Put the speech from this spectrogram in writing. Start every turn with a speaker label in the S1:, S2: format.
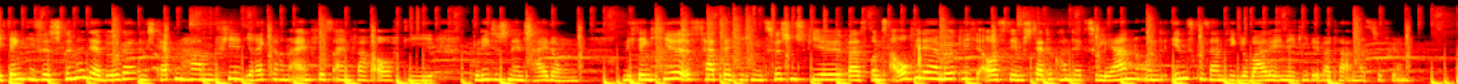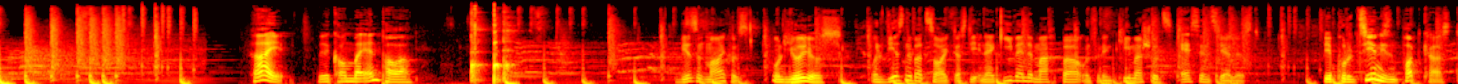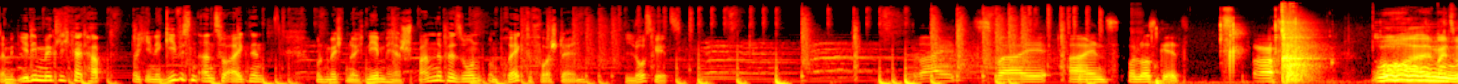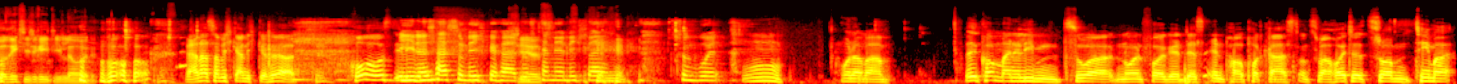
S1: Ich denke, diese Stimme der Bürger in Städten haben viel direkteren Einfluss einfach auf die politischen Entscheidungen. Und ich denke, hier ist tatsächlich ein Zwischenspiel, was uns auch wieder ermöglicht, aus dem Städtekontext zu lernen und insgesamt die globale Energiedebatte anders zu führen.
S2: Hi, willkommen bei Npower.
S3: Wir sind Markus
S2: und Julius.
S3: Und wir sind überzeugt, dass die Energiewende machbar und für den Klimaschutz essentiell ist.
S2: Wir produzieren diesen Podcast, damit ihr die Möglichkeit habt, euch Energiewissen anzueignen und möchten euch nebenher spannende Personen und Projekte vorstellen.
S3: Los geht's.
S2: 3, 2, 1 und los geht's.
S3: Oh, uh. meins war richtig, richtig laut.
S2: ja, das habe ich gar nicht gehört. Prost,
S1: Wie, das hast du nicht gehört, Cheers. das kann ja nicht sein. Zum Wohl.
S2: Mm, wunderbar. Willkommen, meine Lieben, zur neuen Folge des Npower Podcast und zwar heute zum Thema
